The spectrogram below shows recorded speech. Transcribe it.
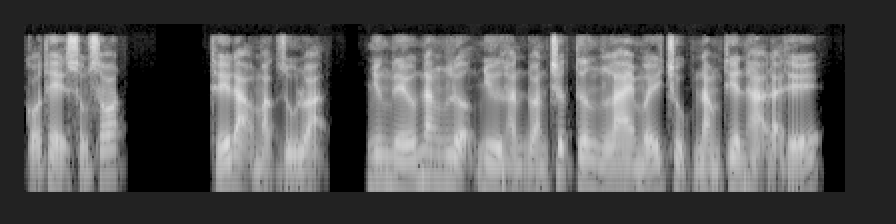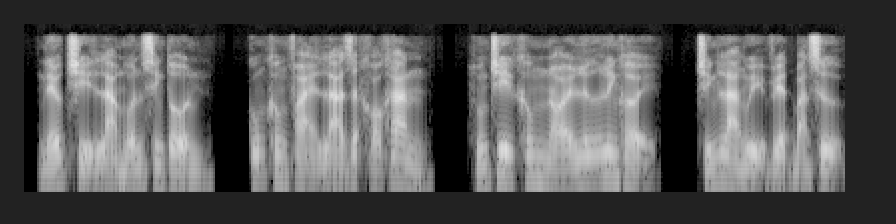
có thể sống sót. Thế đạo mặc dù loạn, nhưng nếu năng lượng như hắn đoán trước tương lai mấy chục năm thiên hạ đại thế, nếu chỉ là muốn sinh tồn, cũng không phải là rất khó khăn, huống chi không nói Lữ Linh khởi, chính là Ngụy Việt bản sự,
